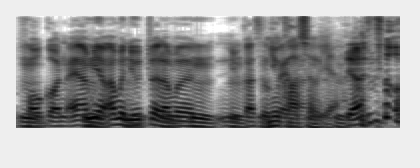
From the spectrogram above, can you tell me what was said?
mm, foregone. I, I mean, mm, I'm a mm, neutral. I'm a mm, mm, Newcastle. fan Newcastle, yeah. Yeah. So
